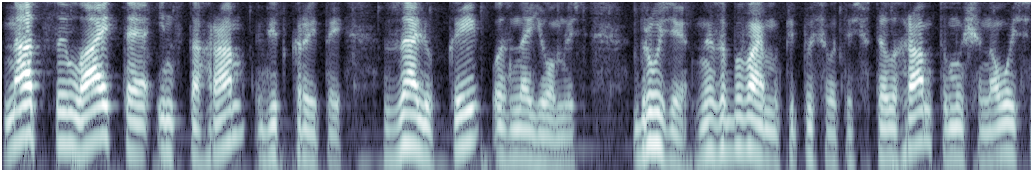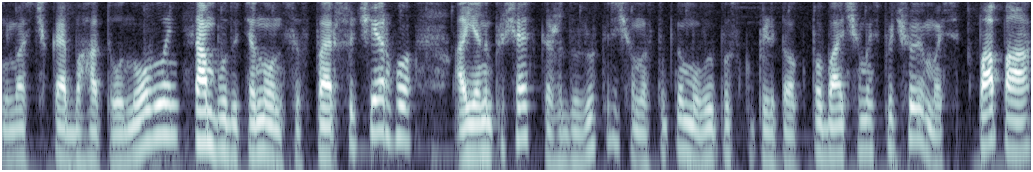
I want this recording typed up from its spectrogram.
Надсилайте інстаграм відкритий. Залюбки ознайомлюсь. Друзі, не забуваємо підписуватись в Телеграм, тому що на осінь вас чекає багато оновлень. Там будуть анонси в першу чергу. А я не прощаюсь, кажу до зустрічі в наступному випуску пліток. Побачимось, почуємось. Па-па!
